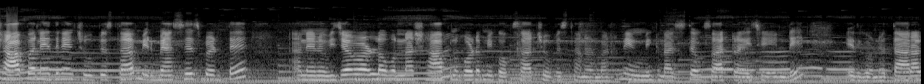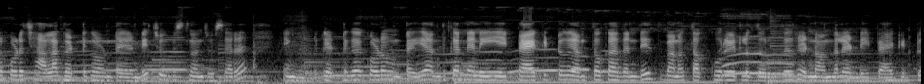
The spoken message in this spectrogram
షాప్ అనేది నేను చూపిస్తా. మీరు మెసేజ్ పెడితే నేను విజయవాడలో ఉన్న షాప్ను కూడా మీకు ఒకసారి చూపిస్తాను అనమాట నేను మీకు నచ్చితే ఒకసారి ట్రై చేయండి. ఇదిగోండి దారాలు కూడా చాలా గట్టిగా ఉంటాయండి. చూపిస్తున్నాను చూసారా? ఇంకోటి గట్టిగా కూడా ఉంటాయి. అందుకని నేను ఈ ప్యాకెట్ ఎంతో కాదండి మనకు తక్కువ రేట్లో దొరుకుతుంది. రెండు వందలండి ఈ ప్యాకెట్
